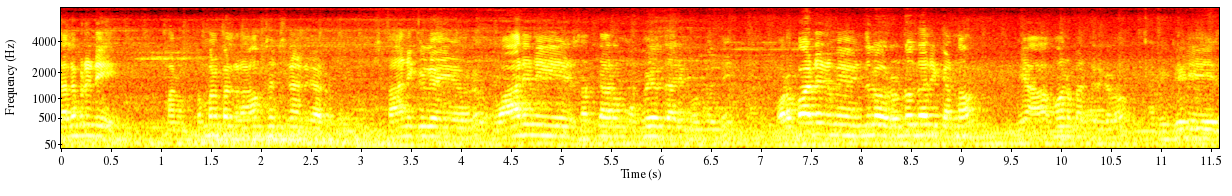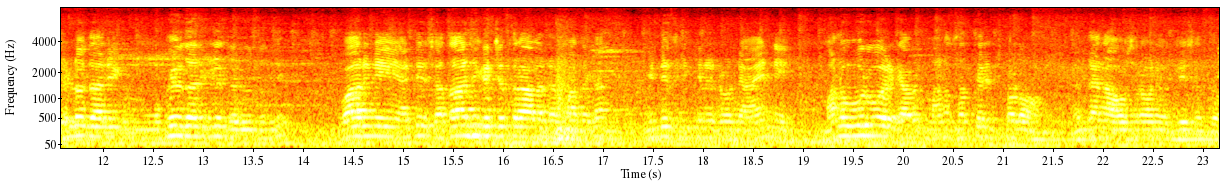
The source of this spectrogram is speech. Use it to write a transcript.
సెలబ్రిటీ మనం తుమ్మలపల్లి రామసత్యనారాయణ గారు స్థానికులు అయ్యేవారు వారిని సత్కారం ముప్పై తారీఖు ఉంటుంది. పొరపాటున మేము ఇందులో రెండో తారీఖు అన్నాం. ఈ ఆహ్వాన పత్రికలో ఇది రెండో తారీఖు ముప్పై తారీఖునే జరుగుతుంది. వారిని అంటే శతాధిక చిత్రాల నిర్మాతగా గిన్నెస్ ఇచ్చినటువంటి ఆయన్ని మన ఊరు వారు కాబట్టి మనం సత్కరించుకోవడం ఎంతైనా అవసరం అనే ఉద్దేశంతో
